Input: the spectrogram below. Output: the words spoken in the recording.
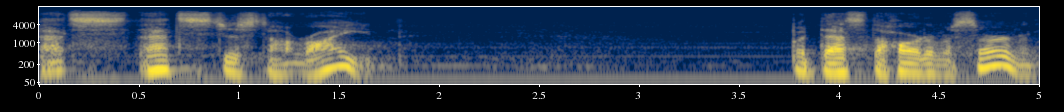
that's, that's just not right. But that's the heart of a servant.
